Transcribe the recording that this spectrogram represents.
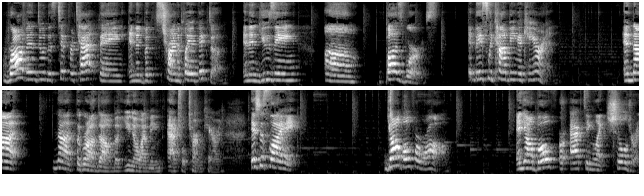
Robyn doing this tit for tat thing and then but trying to play a victim and then using um, buzzwords and basically kind of being a Karen. And not, not the grand dame, but you know I mean actual term Karen. It's just like, y'all both are wrong. And y'all both are acting like children.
